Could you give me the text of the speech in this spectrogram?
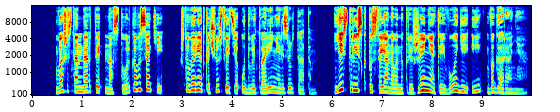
ваши стандарты настолько высоки, что вы редко чувствуете удовлетворение результатом. Есть риск постоянного напряжения, тревоги и выгорания.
